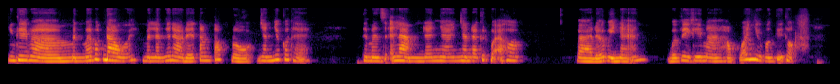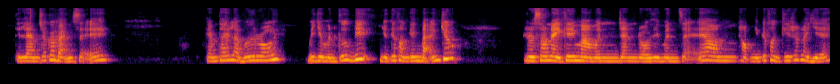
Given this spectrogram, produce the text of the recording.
nhưng khi mà mình mới bắt đầu ấy mình làm thế nào để tăng tốc độ nhanh nhất có thể thì mình sẽ làm ra nhanh, nhanh ra kết quả hơn và đỡ bị nản. Bởi vì khi mà học quá nhiều phần kỹ thuật thì làm cho các bạn sẽ cảm thấy là bối rối. Bây giờ mình cứ biết những cái phần căn bản trước. Rồi sau này khi mà mình rành rồi thì mình sẽ um, học những cái phần kia rất là dễ.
